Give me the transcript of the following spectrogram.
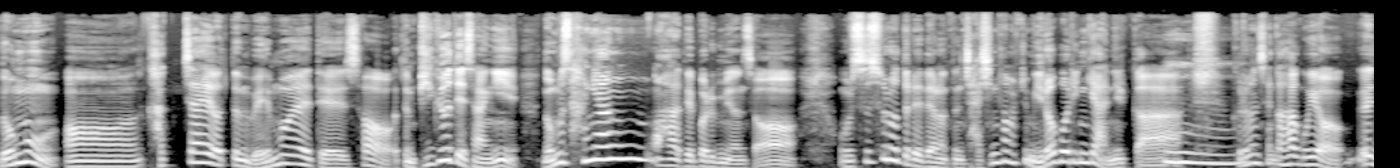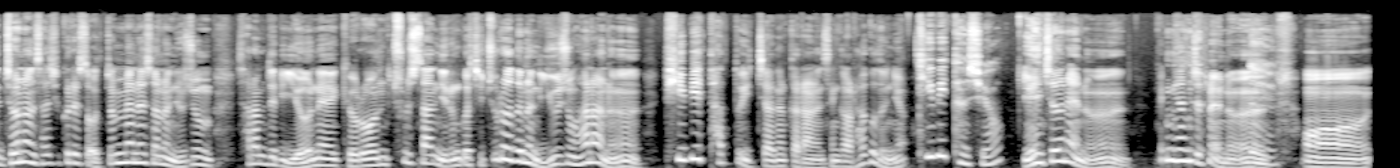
너무 어 각자의 어떤 외모에 대해서 어떤 비교 대상이 너무 상향화돼 버리면 서 스스로들에 대한 어떤 자신감을 좀 잃어버린 게 아닐까 음. 그런 생각하고요. 저는 사실 그래서 어떤 면에서는 요즘 사람들이 연애, 결혼, 출산 이런 것이 줄어드는 이유 중 하나는 TV 탓도 있지 않을까라는 생각을 하거든요. TV 탓이요? 예전에는 100년 전에는 네. 어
